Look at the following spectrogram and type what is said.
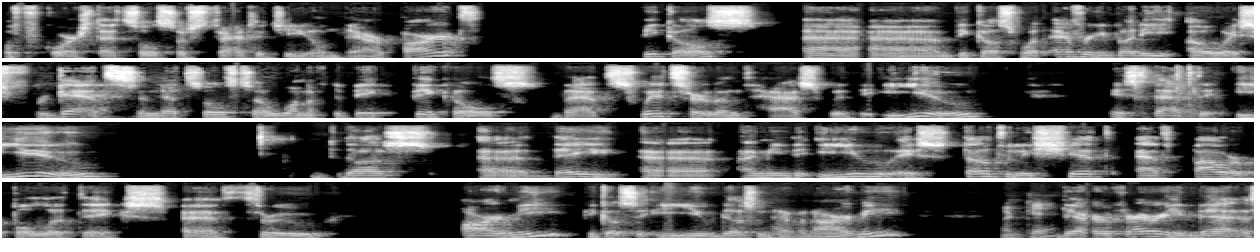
Of course, that's also strategy on their part, because uh, because what everybody always forgets, and that's also one of the big pickles that Switzerland has with the EU, is that the EU does uh, they uh, i mean the eu is totally shit at power politics uh, through army because the eu doesn't have an army. Okay. They're very bad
